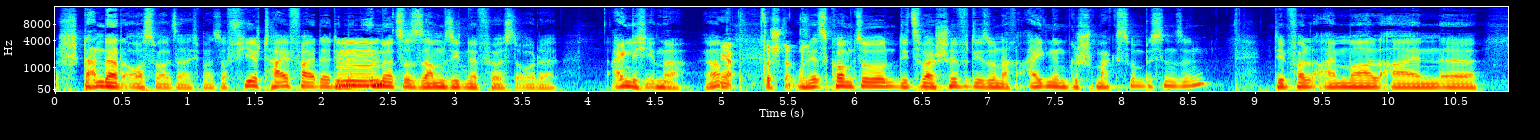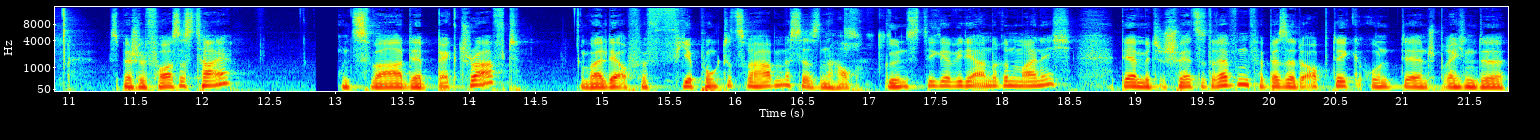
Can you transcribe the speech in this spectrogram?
Standardauswahl, sag ich mal. So vier TIE Fighter, die mhm. man immer zusammen sieht in der First Order. Eigentlich immer. Ja? ja, das stimmt. Und jetzt kommen so die zwei Schiffe, die so nach eigenem Geschmack so ein bisschen sind. In dem Fall einmal ein äh, Special Forces TIE. Und zwar der Backdraft weil der auch für vier Punkte zu haben ist. Das ist ein Hauch günstiger wie die anderen, meine ich. Der mit schwer zu treffen, verbesserte Optik und der entsprechende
